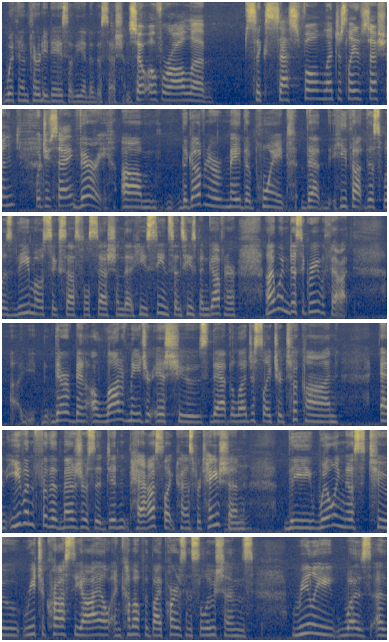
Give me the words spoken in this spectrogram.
within 30 days of the end of the session. So overall, a successful legislative session, would you say? Very. Um, the governor made the point that he thought this was the most successful session that he's seen since he's been governor, and I wouldn't disagree with that. Uh, there have been a lot of major issues that the legislature took on, and even for the measures that didn't pass, like transportation, mm -hmm. the willingness to reach across the aisle and come up with bipartisan solutions really was a,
